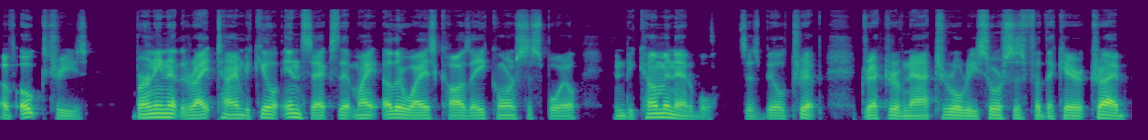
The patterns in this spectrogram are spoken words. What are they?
of oak trees, burning at the right time to kill insects that might otherwise cause acorns to spoil and become inedible, says Bill Tripp, Director of Natural Resources for the Karuk tribe.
